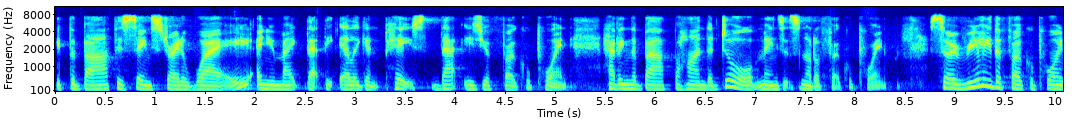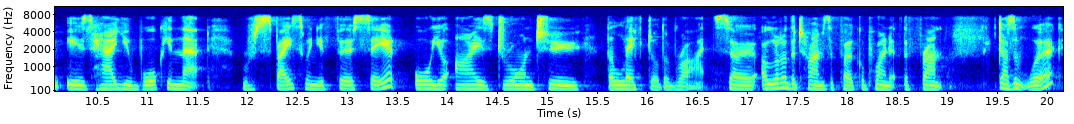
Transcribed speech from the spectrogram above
if the bath is seen straight away and you make that the elegant piece, that is your focal point. Having the bath behind the door means it's not a focal point. So, really, the focal point is how you walk in that space when you first see it, or your eye is drawn to the left or the right. So, a lot of the times, the focal point at the front doesn't work.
